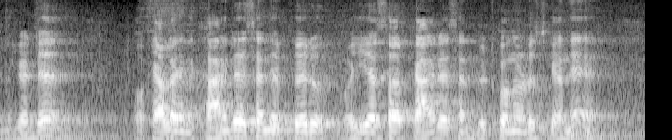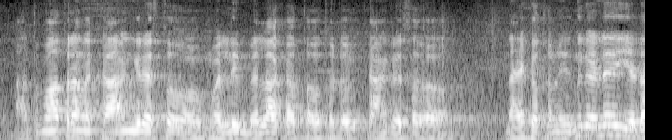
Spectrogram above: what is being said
ఎందుకంటే ఒకవేళ ఆయన కాంగ్రెస్ అనే పేరు వైఎస్ఆర్ కాంగ్రెస్ అని పెట్టుకొని ఉండొచ్చు కానీ అంత మాత్రాన కాంగ్రెస్తో మళ్ళీ మిలాఖత్ అవుతాడు కాంగ్రెస్ నాయకత్వం ఎందుకంటే ఈడ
